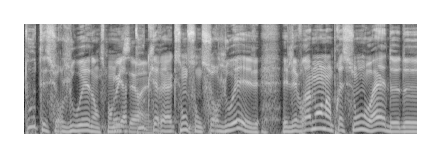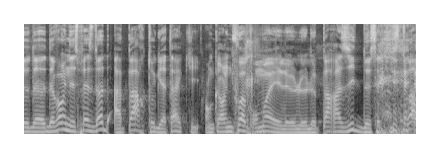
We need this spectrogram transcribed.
Tout est surjoué dans ce manga. Toutes vrai. les réactions sont surjouées. Et, et j'ai vraiment l'impression ouais, de- d'avoir une espèce d'ode à part Togata, qui, encore une fois, pour moi, est le, le- le parasite de cette histoire.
